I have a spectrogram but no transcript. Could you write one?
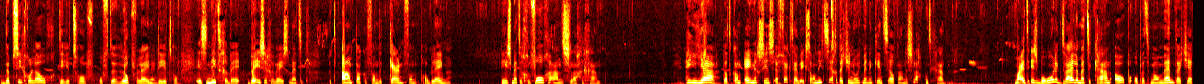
de psycholoog die je trof of de hulpverlener die je trof, is niet bezig geweest met het aanpakken van de kern van de problemen. Die is met de gevolgen aan de slag gegaan. En ja, dat kan enigszins effect hebben. Ik zal niet zeggen dat je nooit met een kind zelf aan de slag moet gaan. Maar het is behoorlijk dweilen met de kraan open op het moment dat je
